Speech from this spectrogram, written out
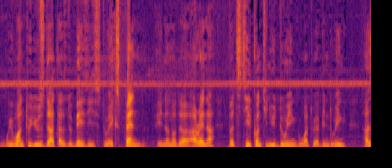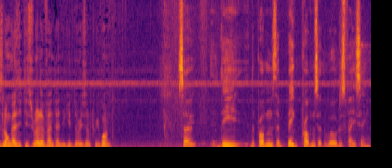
We want to use that as the basis to expand in another arena, but still continue doing what we have been doing as long as it is relevant and it gives the result we want. So the, the problems, the big problems that the world is facing,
